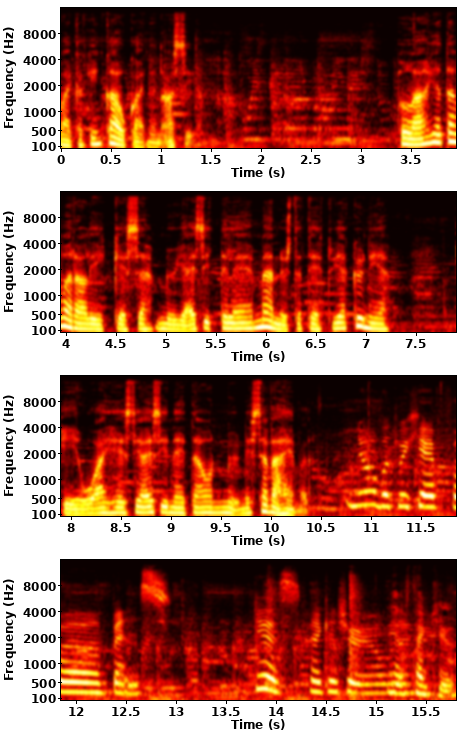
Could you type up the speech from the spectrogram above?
vaikkakin kaukainen asia. Lahjatavaraliikkeessä myyjä esittelee männystä tehtyjä kyniä. EU-aiheisia esineitä on myynnissä vähemmän. But we have uh, pens. Yes, I can show you. Yes, thank you.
